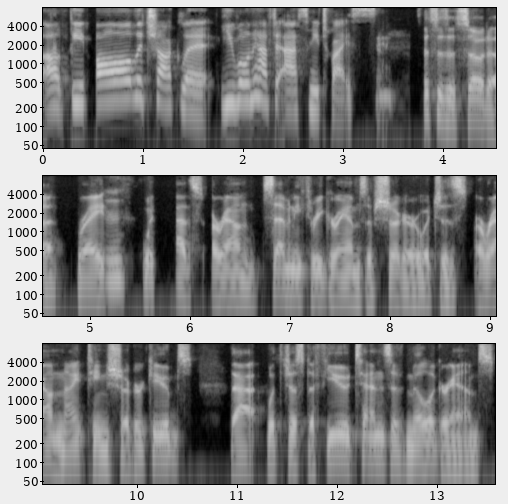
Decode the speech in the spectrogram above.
I'll eat all the chocolate. You won't have to ask me twice. This is a soda, right? Mm. Which has around 73 grams of sugar, which is around 19 sugar cubes, that with just a few tens of milligrams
